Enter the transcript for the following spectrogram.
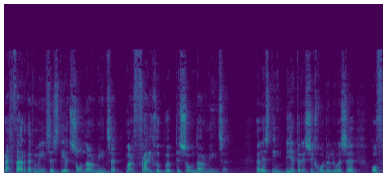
Regverdige mense is steeds sondaar mense, maar vrygekoopte sondaar mense. Hulle is nie beter as die goddelose of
